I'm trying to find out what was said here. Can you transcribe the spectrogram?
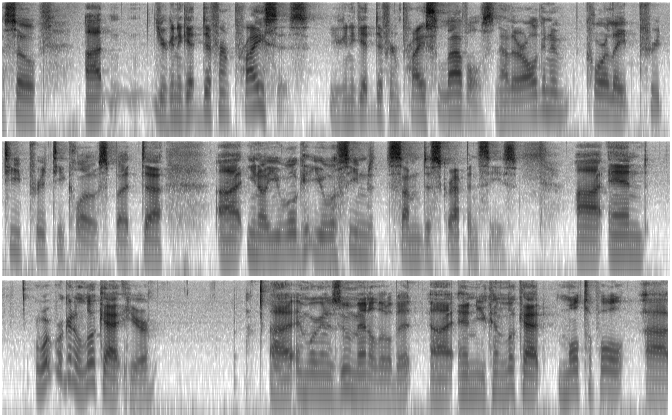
So you're going to get different prices. You're going to get different price levels. Now they're all going to correlate pretty pretty close but uh, you know you will get you will see some discrepancies. Uh, and what we're going to look at here uh, and we're going to zoom in a little bit uh, and you can look at multiple uh,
